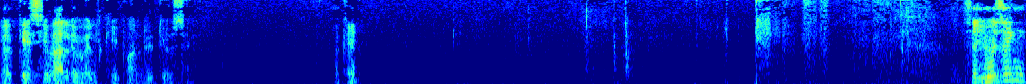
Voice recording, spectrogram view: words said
your Kc value will keep on reducing. Okay. So using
